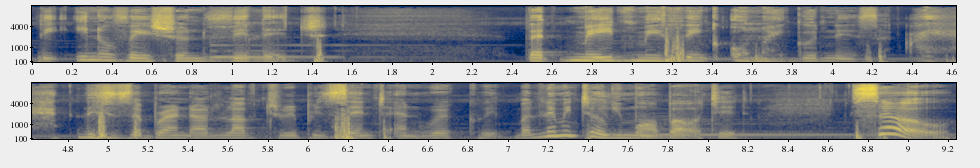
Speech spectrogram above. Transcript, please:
the Innovation Village? That made me think, oh my goodness, I, this is a brand I'd love to represent and work with. But let me tell you more about it. So,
